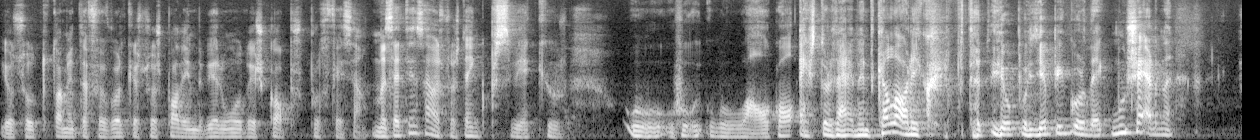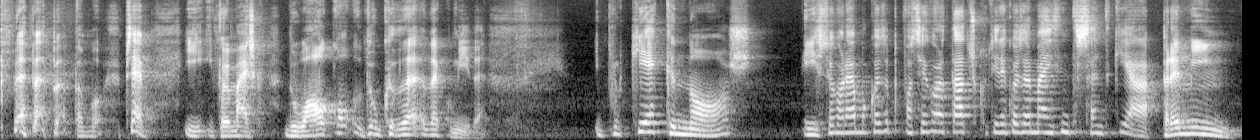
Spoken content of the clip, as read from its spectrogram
Eu sou totalmente a favor de que as pessoas podem beber um ou dois copos por refeição. Mas atenção, as pessoas têm que perceber que os, o, o, o, álcool é extraordinariamente calórico. Portanto, eu, por exemplo, engordei como um cherna. Percebe? E, e, foi mais do álcool do que da, da comida. E porquê é que nós. E isto agora é uma coisa, porque você agora está a discutir a coisa mais interessante que há, para mim,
